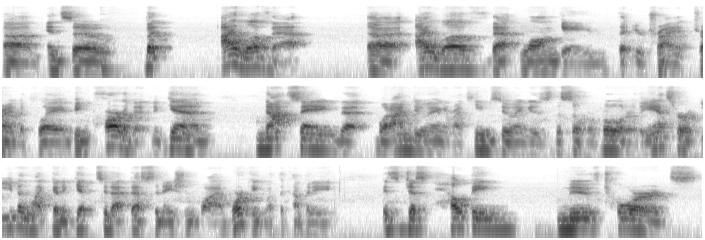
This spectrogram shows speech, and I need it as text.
Um, and so, but I love that. Uh, I love that long game that you're trying trying to play and being part of it. And again, not saying that what I'm doing or my team's doing is the silver bullet or the answer, or even like going to get to that destination while I'm working with the company. It's just helping move towards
